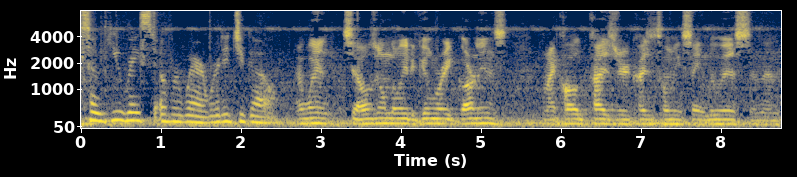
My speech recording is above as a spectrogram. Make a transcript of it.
So you raced over where? Where did you go? I went to, I was on the way to Gilroy Gardens. When I called Kaiser, Kaiser told me St. Louise, and then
